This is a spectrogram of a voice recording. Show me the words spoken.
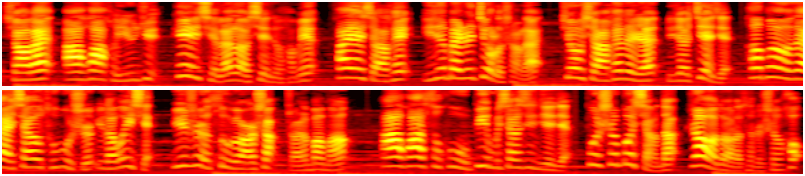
小白、阿花和英俊一起来到陷阱旁边，发现小黑已经被人救了上来。救小黑的人名叫健健，和朋友在下游徒步时遇到危险，于是溯游而上找人帮忙。阿花似乎并不相信健健，不声不响的绕到了他的身后。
